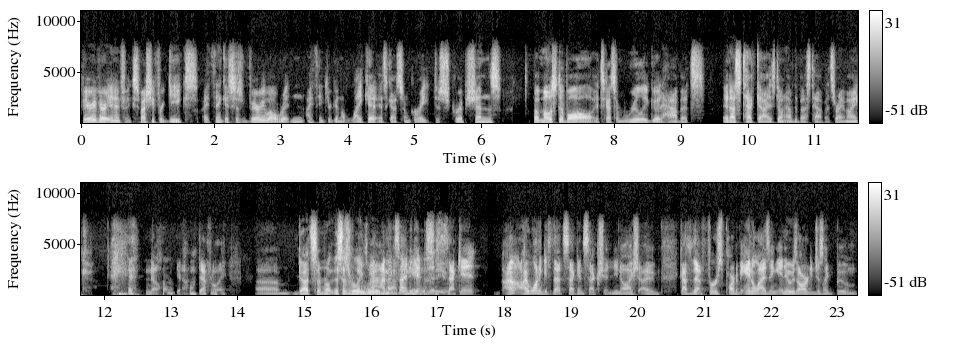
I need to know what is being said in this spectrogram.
Very, very, and if, especially for geeks, I think it's just very well written. I think you're going to like it. It's got some great descriptions, but most of all, it's got some really good habits. And us tech guys don't have the best habits, right, Mike? no. Yeah, definitely. Um, got some. This is really That's weird. I'm excited to get into the second. I, I want to get to that second section. You know, I, I got through that first part of analyzing, and it was already just like boom.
